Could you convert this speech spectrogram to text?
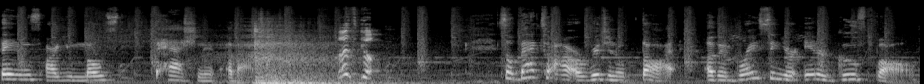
things are you most passionate about? Let's go. So, back to our original thought of embracing your inner goofball.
